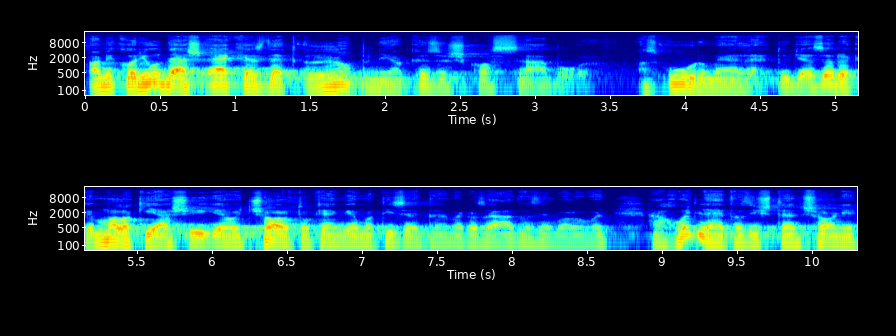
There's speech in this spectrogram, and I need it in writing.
Amikor Judás elkezdett lopni a közös kasszából, az Úr mellett. Ugye az örök malakiás íge, hogy csaltok engem a tizeddel, meg az áldozni való, hogy hát hogy lehet az Isten csalni?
